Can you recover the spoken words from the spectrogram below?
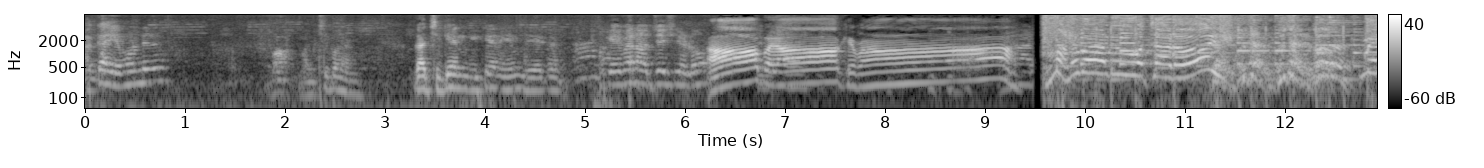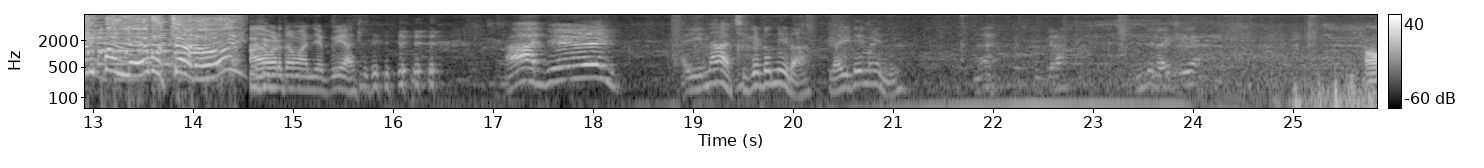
అక్క ఏముండేది? మంచి పని. ఇంకా చికెన్ గికెన్ ఏం చేయకండి. ఆ భయా కేమనా మనవాడు వచ్చాడో మెరుపల్లే వచ్చాడో బాధపడతాం అని చెప్పి అయ్యిందా? చికెట్ ఉంది ఇడ లైట్ ఏమైంది? ఆ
